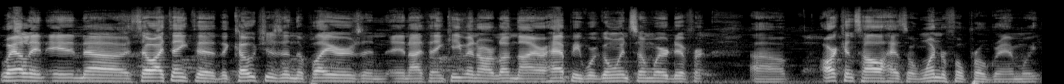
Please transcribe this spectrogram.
Well, and, and uh, so I think the, the coaches and the players, and, and I think even our alumni are happy we're going somewhere different. Uh, Arkansas has a wonderful program. We,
